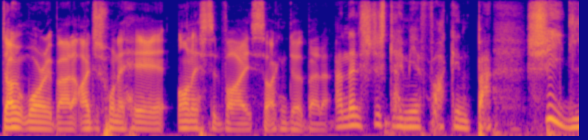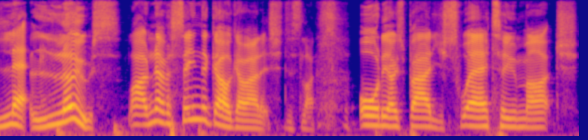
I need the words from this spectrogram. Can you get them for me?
Don't worry about it. I just want to hear honest advice so I can do it better. And then she just gave me a fucking bat. She let loose. Like I've never seen the girl go at it. She just like audio's bad. You swear too much.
